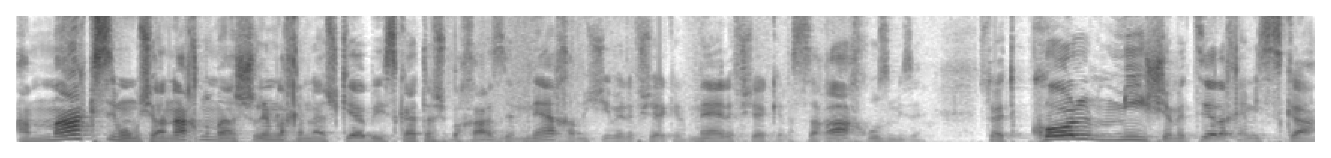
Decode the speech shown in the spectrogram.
המקסימום שאנחנו מאשרים לכם להשקיע בעסקת השבחה זה 150 אלף שקל, 100 אלף שקל, 10 אחוז מזה. זאת אומרת, כל מי שמציע לכם עסקה,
